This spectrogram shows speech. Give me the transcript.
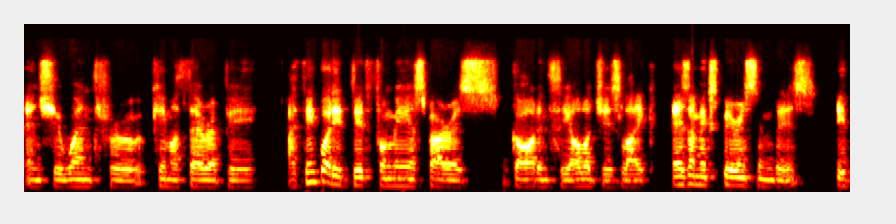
and she went through chemotherapy, I think what it did for me as far as God and theology is like, as I'm experiencing this, if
